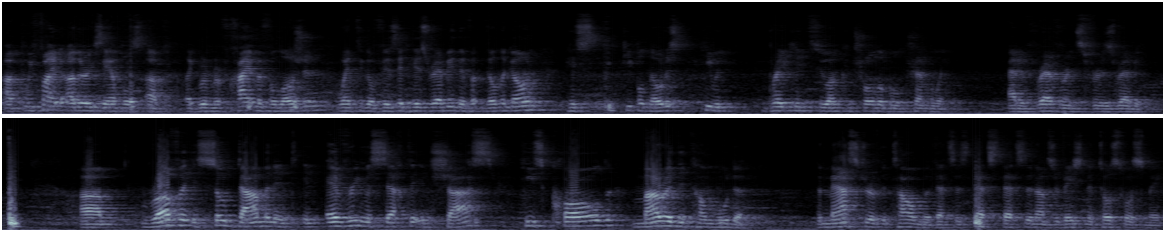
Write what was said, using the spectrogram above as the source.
Uh, we find other examples of, like when Rav Chaim of Volozhin went to go visit his Rebbe, the Vilna Gaon, his people noticed he would break into uncontrollable trembling out of reverence for his Rebbe. Um, Rava is so dominant in every Masechta in Shas, he's called Mara de Talmuda, the master of the Talmud. That's, that's, that's an observation that Tosfos make.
